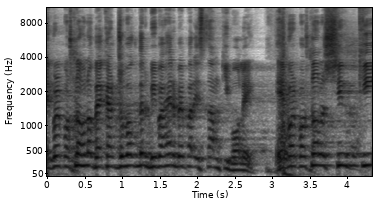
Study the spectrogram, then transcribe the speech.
এরপর প্রশ্ন হলো, বেকার যুবকদের বিবাহের ব্যাপারে ইসলাম কি বলে? এরপর প্রশ্ন হলো, শিরকি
